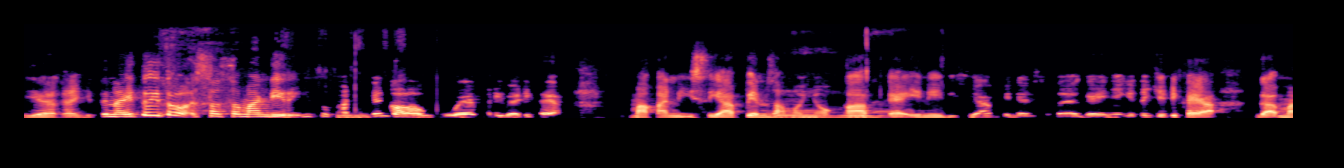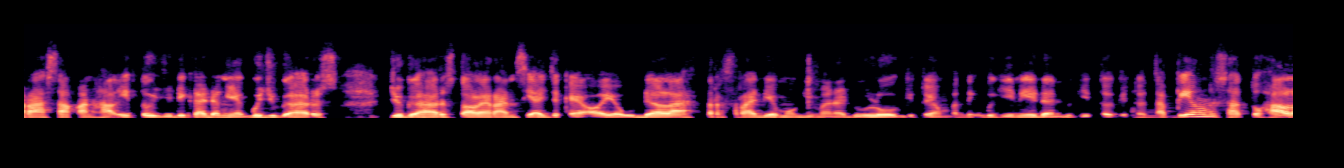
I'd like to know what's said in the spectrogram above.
Iya kayak gitu. Nah itu itu sesemandiri itu kan. Mungkin kalau gue pribadi kayak makan disiapin sama Hmm, nyokap benar. kayak ini disiapin dan sebagainya gitu. Jadi kayak nggak merasakan hal itu. Jadi kadang ya gue juga harus juga harus toleransi aja kayak oh ya udahlah terserah dia mau gimana dulu gitu. Yang penting begini dan begitu gitu. Hmm. Tapi yang satu hal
